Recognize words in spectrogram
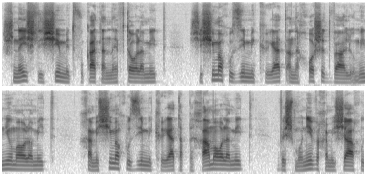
שני שלישים מתפוקת הנפט העולמית, 60% מקריאת הנחושת והאלומיניום העולמית, 50% מקריאת הפחם העולמית ו-85%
